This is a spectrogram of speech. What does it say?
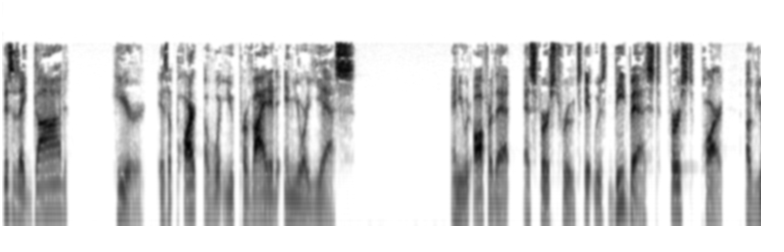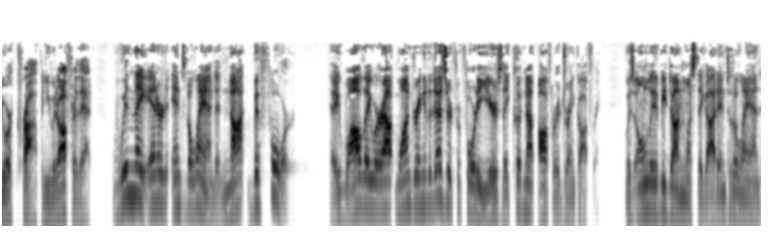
This is a God here is a part of what you provided in your yes. And you would offer that as first fruits. It was the best first part of your crop, and you would offer that when they entered into the land and not before. Okay, while they were out wandering in the desert for 40 years, they could not offer a drink offering. It was only to be done once they got into the land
